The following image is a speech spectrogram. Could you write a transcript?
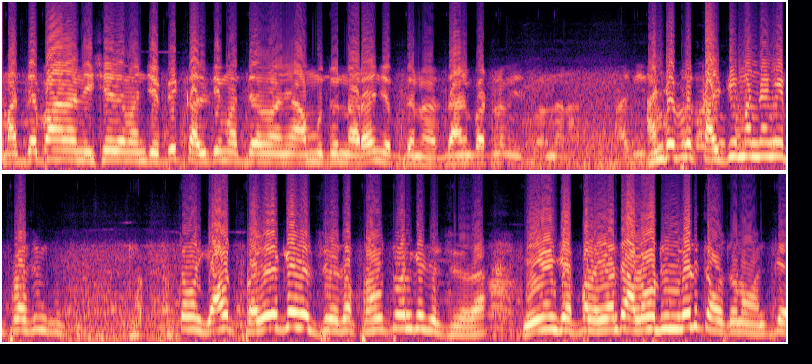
మద్యపాన నిషేధం అని చెప్పి కల్తీ మద్యం అని అమ్ముతున్నారు అని చెప్తున్నారు. దాని పట్ల మీ స్పందన? అంటే ఇప్పుడు కల్తీ మందని ప్రజలు మొత్తం యావత్ ప్రజలకే తెలుసు కదా ప్రభుత్వానికే తెలుసు కదా. నేనేం చెప్పాలి? ఏమంటే అలవాటు ఉంది కానీ చదువుతున్నాం అంతే.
